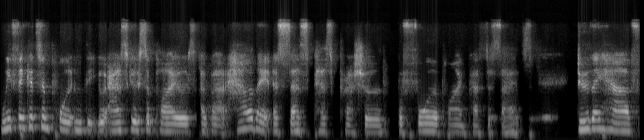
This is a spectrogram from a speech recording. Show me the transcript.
we think it's important that you ask your suppliers about how they assess pest pressure before applying pesticides. Do they have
